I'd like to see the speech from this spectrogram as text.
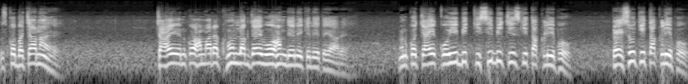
उसको बचाना है। चाहे इनको हमारा खून लग जाए, वो हम देने के लिए तैयार है। उनको चाहे कोई भी, किसी भी चीज़ की तकलीफ़ हो, पैसों की तकलीफ़ हो,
